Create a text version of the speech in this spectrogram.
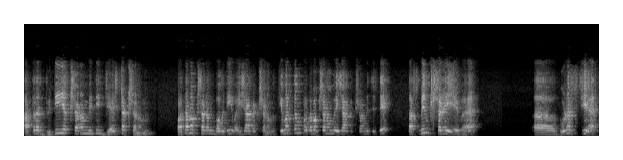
अत्र द्वितीयक्षणम् इति ज्येष्ठक्षणं, प्रथमक्षणं भवति वैशाखक्षणं। किमर्थं प्रथमक्षणं वैशाखक्षणम् इत्युक्ते तस्मिन् क्षणे एव गुणस्य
